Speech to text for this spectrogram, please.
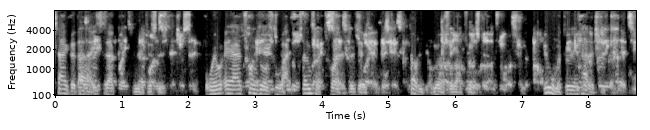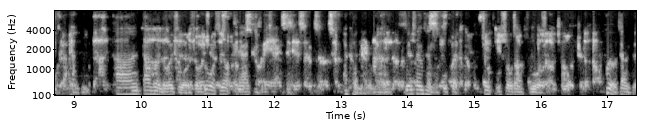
下一个大家一直在关心的就是，我用 AI 创作出来、生成出来的这些成果，到底有没有受到著作权？因为我们最近看的几个案例，它大部分都会觉得说，如果是用 AI 直接生成，它可能呢直接生成的部分就不受到著作权，会有这样的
